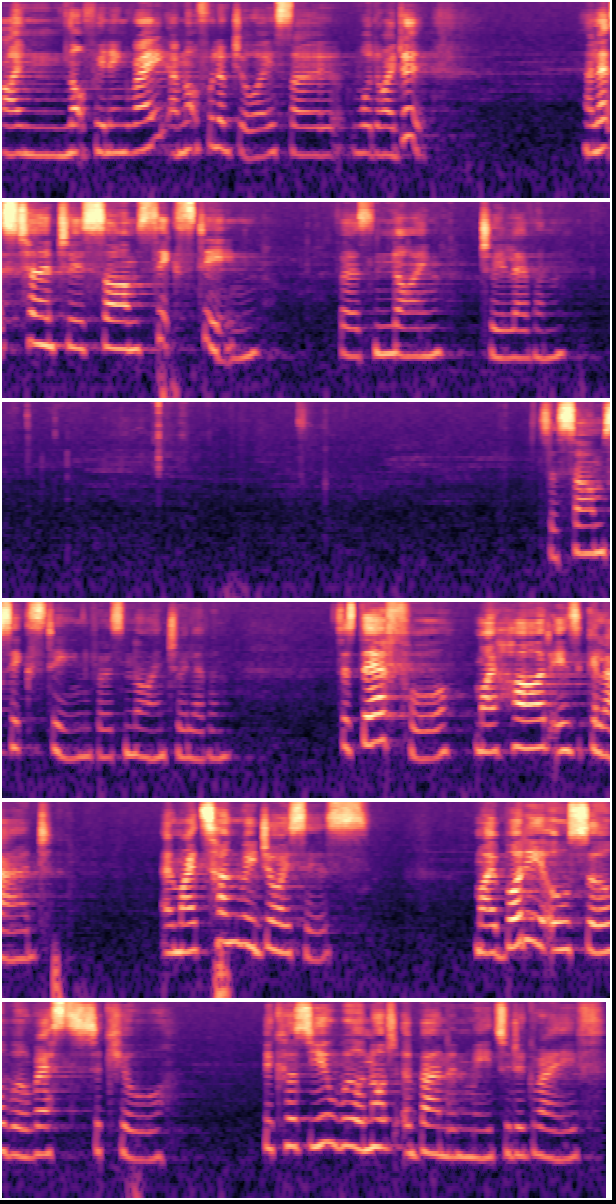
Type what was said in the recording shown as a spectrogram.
I'm not feeling great, I'm not full of joy, so what do I do? Now let's turn to Psalm 16, verse 9 to 11. So Psalm 16, verse 9 to 11. It says, Therefore, my heart is glad, and my tongue rejoices. My body also will rest secure, because you will not abandon me to the grave,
